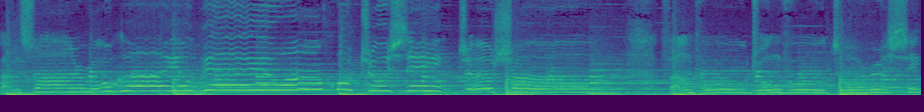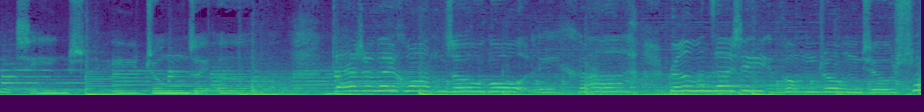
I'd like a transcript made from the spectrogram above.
盘算如何有别遗忘或诛心折射，反复重复昨日心情是一种罪恶，带着悲欢走过离合。人们在西风中求生，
